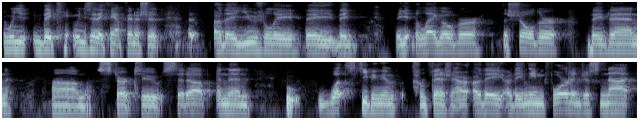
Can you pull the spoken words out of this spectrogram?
When you they can't, when you say they can't finish it, are they usually they they they get the leg over the shoulder? They then um, start to sit up, and then what's keeping them from finishing? Are, are they are they leaning forward and just not?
